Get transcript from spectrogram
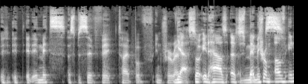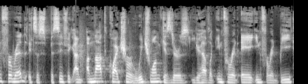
It, it, it emits a specific type of infrared. Yeah, so it has a spectrum mimics- of infrared. It's a specific. I'm I'm not quite sure which one because there's you have like infrared A, infrared B.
